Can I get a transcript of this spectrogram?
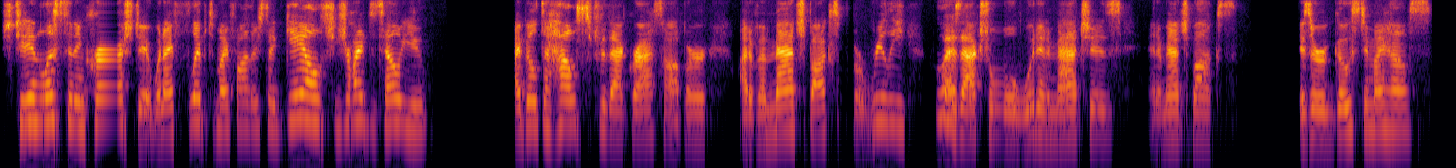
She didn't listen and crushed it. When I flipped, my father said, Gail, she tried to tell you. I built a house for that grasshopper out of a matchbox, but really, who has actual wooden matches and a matchbox? Is there a ghost in my house?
